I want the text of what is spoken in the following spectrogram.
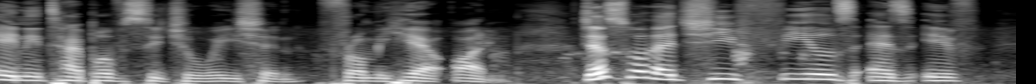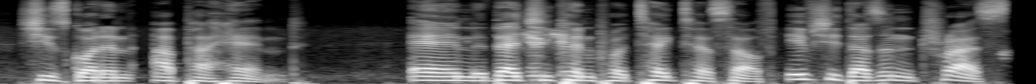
any type of situation from here on. Just so that she feels as if she's got an upper hand and that she can protect herself. If she doesn't trust,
